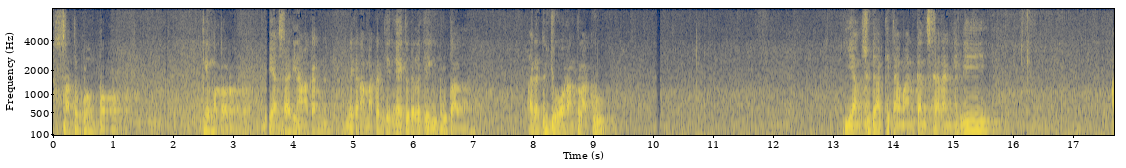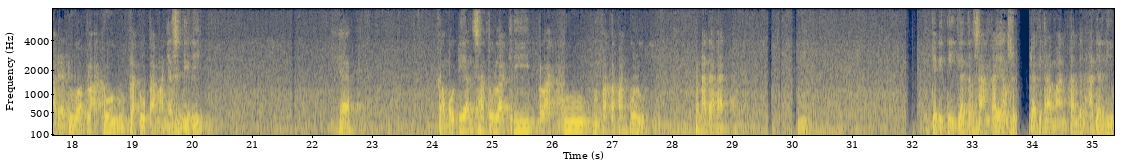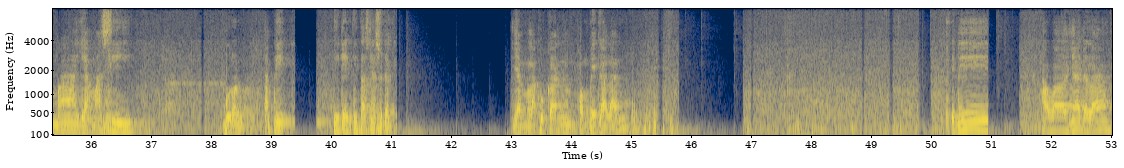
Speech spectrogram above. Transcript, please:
satu kelompok geng motor. Biasa dinamakan mereka namakan gengnya itu adalah geng brutal ada tujuh orang pelaku yang sudah kita amankan sekarang ini ada dua pelaku, pelaku utamanya sendiri, ya. Kemudian satu lagi pelaku 480 penadahan. Jadi tiga tersangka yang sudah kita amankan dan ada lima yang masih buron, tapi identitasnya sudah yang melakukan pembegalan. Ini awalnya adalah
